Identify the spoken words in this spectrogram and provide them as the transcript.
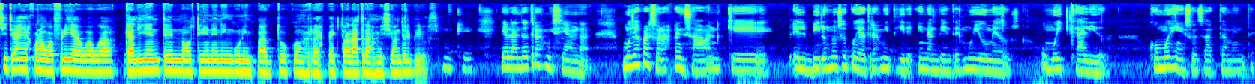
si te bañas con agua fría o agua caliente no tiene ningún impacto con respecto a la transmisión del virus. Y hablando de transmisión, Dan, muchas personas pensaban que el virus no se podía transmitir en ambientes muy húmedos o muy cálidos. ¿Cómo es eso exactamente?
